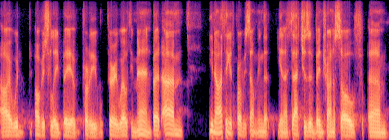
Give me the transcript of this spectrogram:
I would obviously be a probably very wealthy man, but um, you know, I think it's probably something that you know Thatcher's have been trying to solve um,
